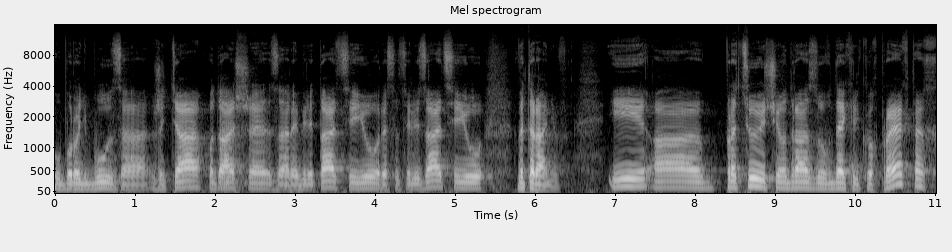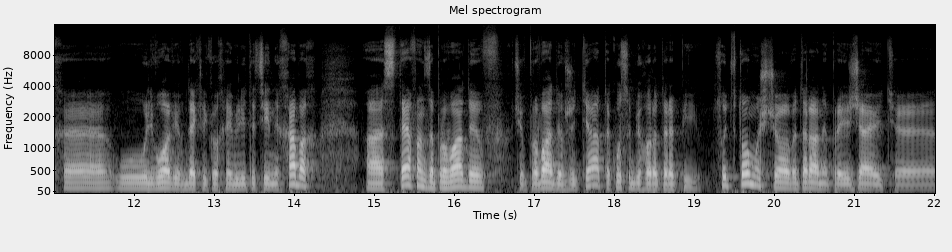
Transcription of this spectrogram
у боротьбу за життя подальше, за реабілітацію, ресоціалізацію ветеранів. І а, працюючи одразу в декількох проєктах е, у Львові, в декількох реабілітаційних хабах, а, Стефан запровадив чи впровадив життя таку собі горотерапію. Суть в тому, що ветерани приїжджають е,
